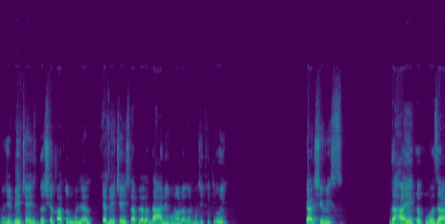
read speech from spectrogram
म्हणजे बेचाळीस दशकातून म्हणजे त्या बेचाळीसला आपल्याला दहाने गुणावं लागेल. म्हणजे किती होईल? चारशे वीस. दहा एकक वजा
